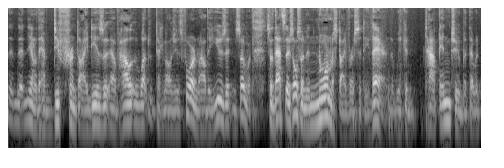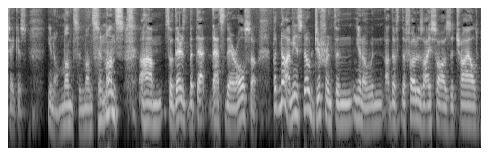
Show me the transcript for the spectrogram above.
you know, they have different ideas of how what technology is for and how they use it and so forth. So that's there's also an enormous diversity there that we could tap into, but that would take us, you know, months and months and months. Um, so there's, but that that's there also. But no, I mean, it's no different than you know when the the photos I saw as a child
